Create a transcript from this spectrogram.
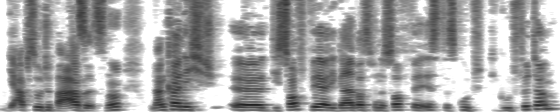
die absolute Basis. Ne? Und dann kann ich äh, die Software, egal was für eine Software ist, das gut, die gut füttern.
